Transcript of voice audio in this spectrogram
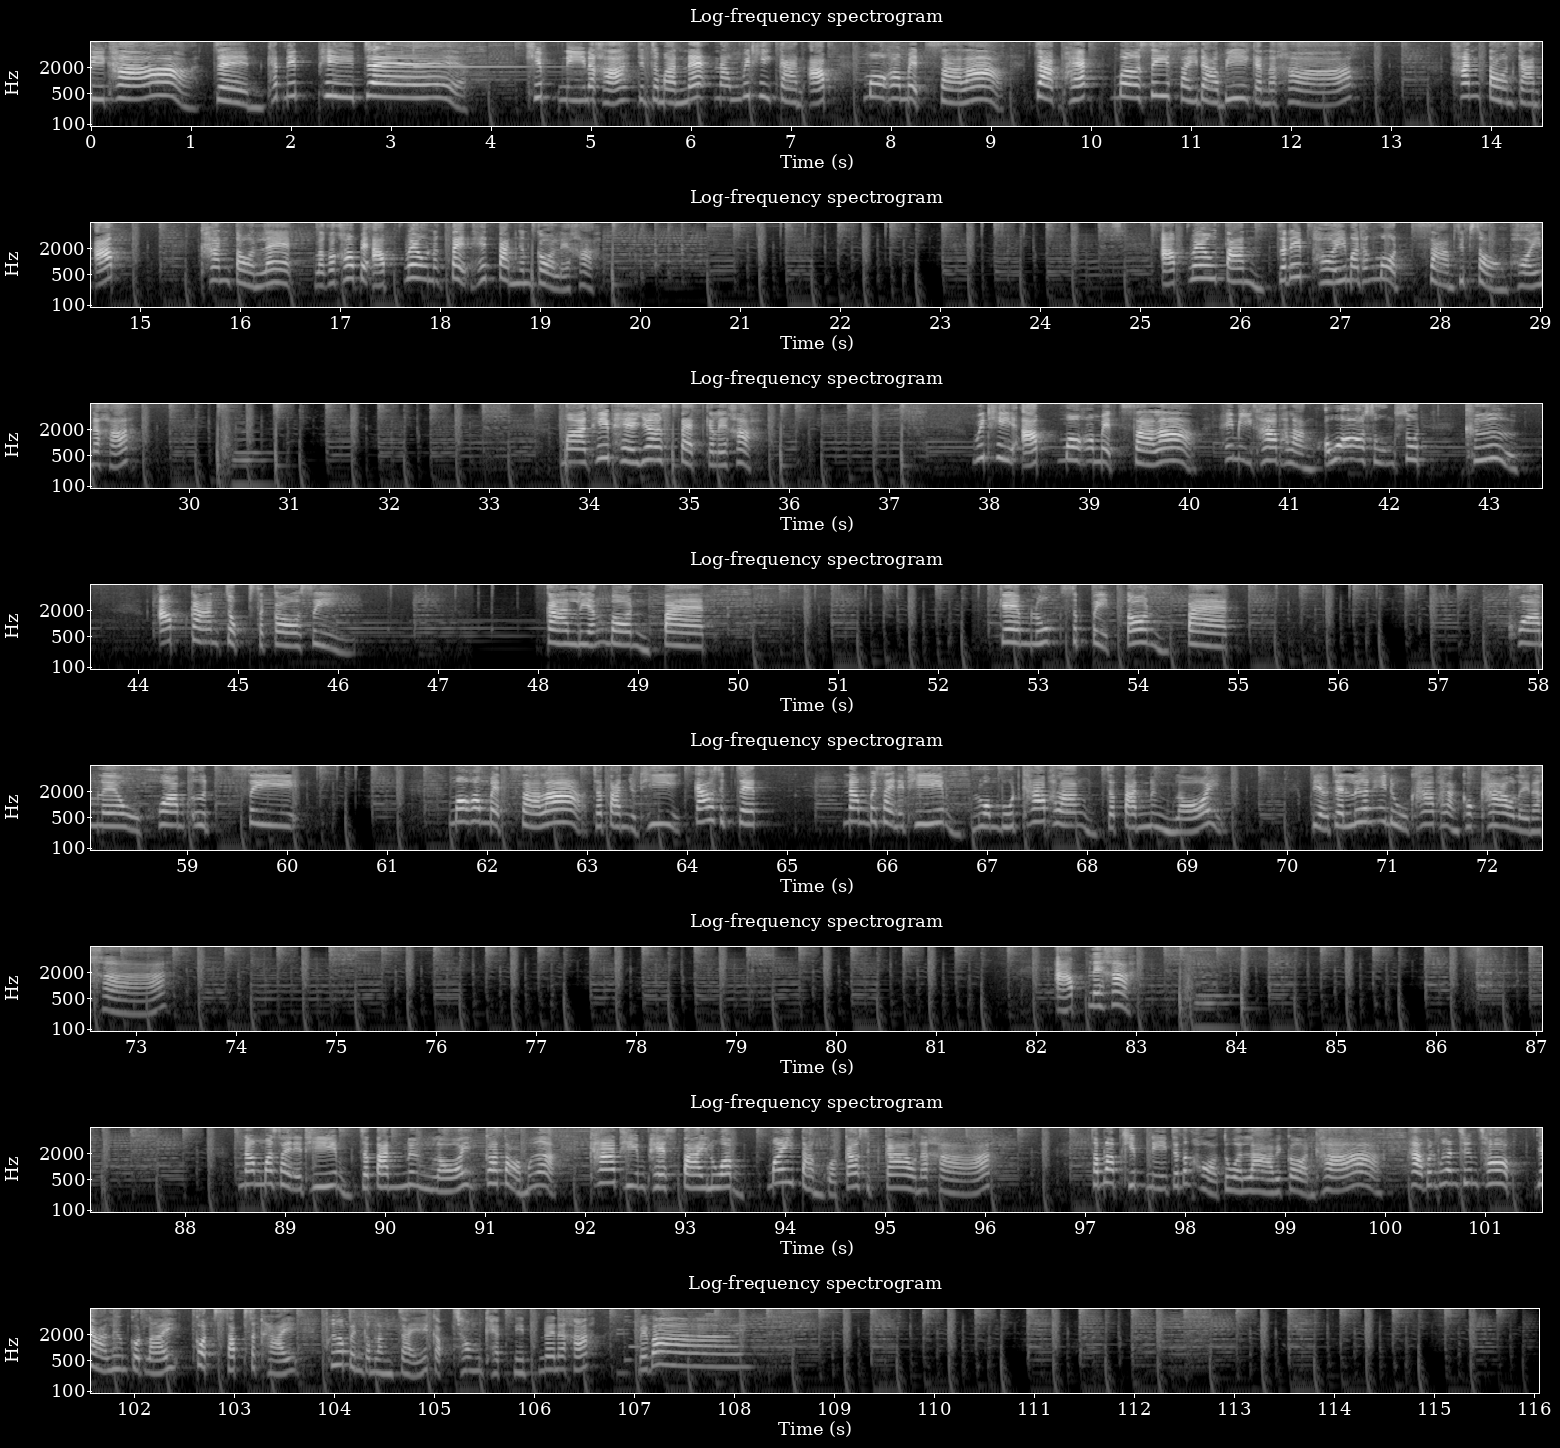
ดีค่ะ เจนแคทนิดพีเจ คลิปนี้นะคะเจนจะมาแนะนำวิธีการอัพโมฮัมเหม็ดซาลาจากแพ็คเมอร์ซี่ไซดาบี้กันนะคะ ขั้นตอนการอัพ ขั้นตอนแรกเราก็เข้าไปอัพเวลนักเตะให้ตันกันก่อนเลยค่ะอัพเวลตันจะได้พอยต์มาทั้งหมด 32 พอยต์นะคะ มาที่ Player Stat กันเลยค่ะ วิธีอัพโมฮัมเหม็ดซาลาให้มีค่าพลัง overall สูงสุดคือ อัพการจบสกอร์ 4 การเลี้ยงบอล 8 เกมลุกสปีดต้น 8 ความเร็วความอึด 4 โมฮัมเหม็ดซาลาจะตันอยู่ที่ 97 นำไปใส่ในทีม รวมบูทค่าพลังจะตัน 100 เดี๋ยวจะเลื่อนให้ดูค่าพลังคร่าวๆเลยนะคะ อัพเลยค่ะ นำมาใส่ในทีมจะตัน 100 ก็ต่อเมื่อ ค่าทีมเพสตายรวมไม่ต่ำกว่า 99 นะคะสำหรับคลิปนี้จะต้องขอตัวลาไปก่อนค่ะ หากเพื่อนๆชื่นชอบ อย่าลืมกดไลค์ กด Subscribe เพื่อเป็นกำลังใจให้กับช่องแคทนิดด้วยนะคะ บ๊ายบาย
